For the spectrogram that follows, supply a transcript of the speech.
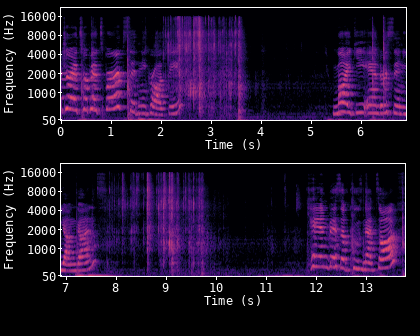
Portraits for Pittsburgh, Sidney Crosby. Mikey Anderson, Young Guns. Canvas of Kuznetsov.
